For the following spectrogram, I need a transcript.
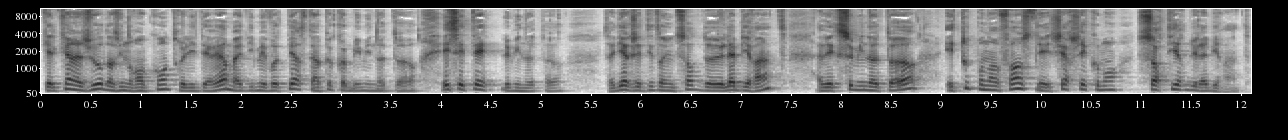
Quelqu'un un jour dans une rencontre littéraire m'a dit mais votre père c'était un peu comme le Minotaure, et c'était le Minotaure. C'est-à-dire que j'étais dans une sorte de labyrinthe avec ce Minotaure, et toute mon enfance j'ai cherché comment sortir du labyrinthe.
